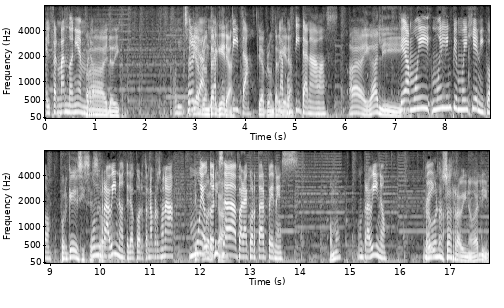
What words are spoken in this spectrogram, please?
el Fernando Niembro. ay, lo dijo. El- te iba a la- preguntar la qué era. puntita. Te iba a preguntar la qué era. puntita nada más. Ay, Gali. Queda muy, muy limpio y muy higiénico. ¿Por qué decís eso? Un rabino te lo corta, una persona muy puerca. autorizada para cortar penes. ¿Cómo? Un rabino. Pero vos no sos rabino, Gali.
